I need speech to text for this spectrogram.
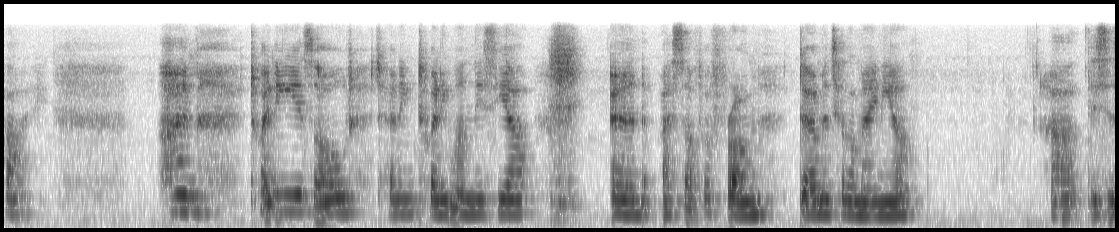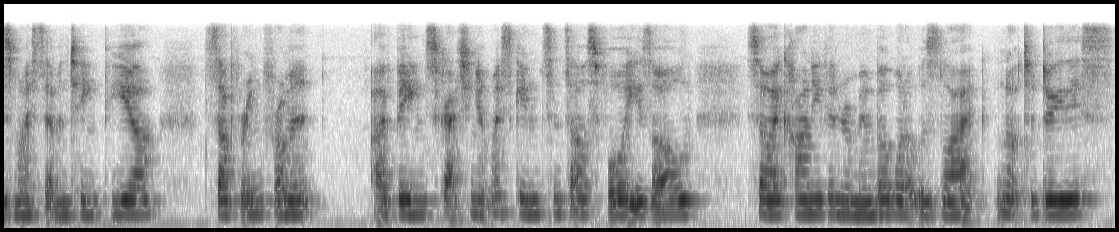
Hi. I'm 20 years old, turning 21 this year, and I suffer from dermatillomania. Uh, this is my 17th year suffering from it. I've been scratching at my skin since I was four years old, so I can't even remember what it was like not to do this.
